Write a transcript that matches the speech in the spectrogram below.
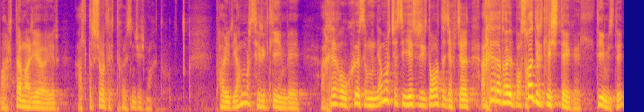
Марта Мария хоёр алдаршуулагдах байсан ч гэж магадгүй. Та хоёр ямар сэргэлэн юм бэ? Ахыгаа өөхөөс өмнө ямар ч хэсэг Есүсийг дуудаж авчаад ахыгаа хоёр босгоод ирлээ штэ гээл. Тийм үстэй.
